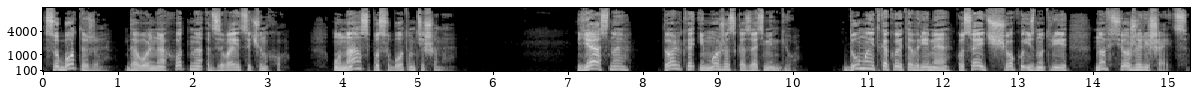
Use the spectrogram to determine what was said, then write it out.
Суббота же, довольно охотно отзывается Чунхо. У нас по субботам тишина. Ясно, только и может сказать Мингю. Думает какое-то время, кусает щеку изнутри, но все же решается.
